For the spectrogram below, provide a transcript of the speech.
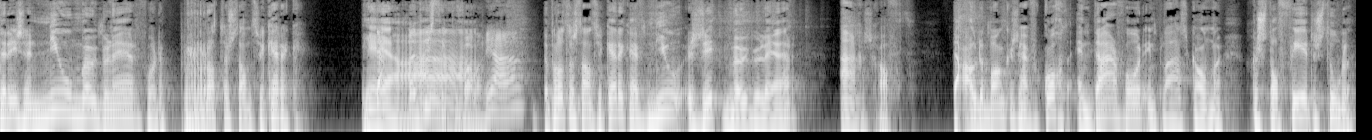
er is een nieuw meubilair voor de protestantse kerk. Ja, Ja, dat wist ik toevallig, ja. De protestantse kerk heeft nieuw zitmeubilair aangeschaft. De oude banken zijn verkocht en daarvoor in plaats komen gestoffeerde stoelen.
